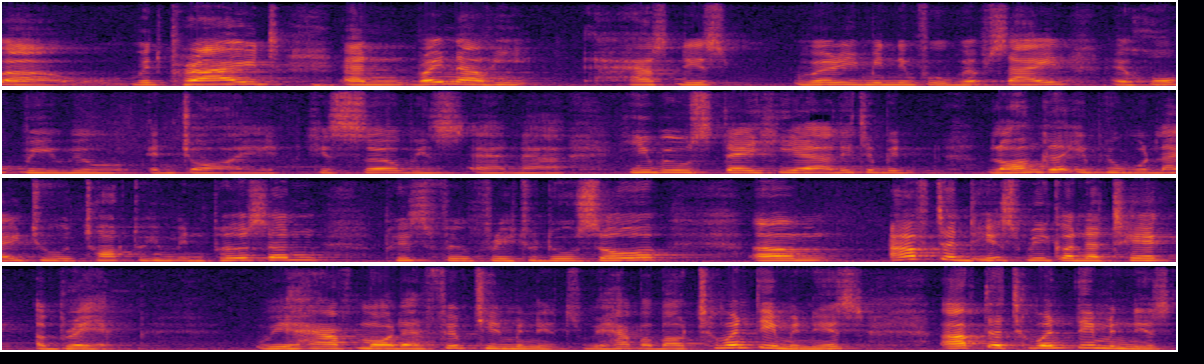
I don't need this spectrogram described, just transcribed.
uh, with pride. And right now he has this very meaningful website. I hope we will enjoy his service and uh, he will stay here a little bit longer. If you would like to talk to him in person, please feel free to do so. Um, after this, we're gonna take a break. We have more than 15 minutes. We have about 20 minutes. After 20 minutes,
